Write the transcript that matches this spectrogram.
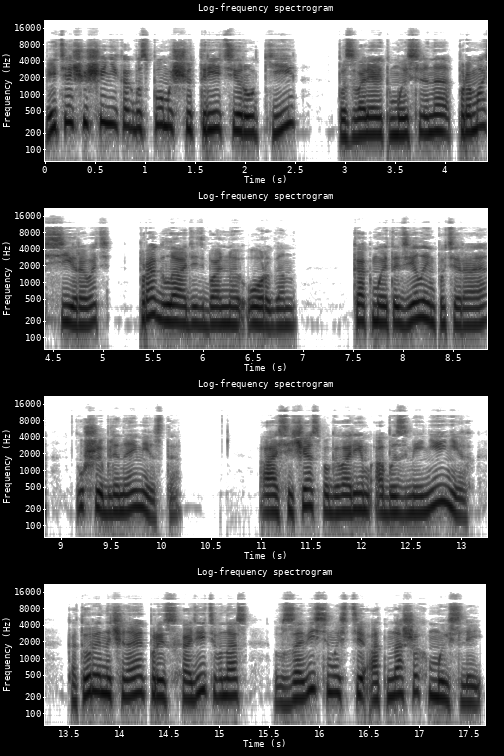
Эти ощущения как бы с помощью третьей руки позволяют мысленно промассировать, прогладить больной орган, как мы это делаем, потирая ушибленное место. А сейчас поговорим об изменениях, которые начинают происходить в нас в зависимости от наших мыслей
